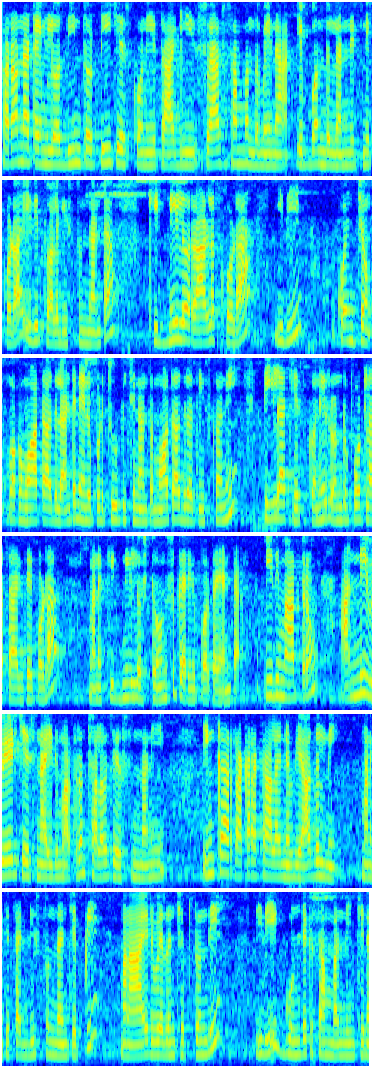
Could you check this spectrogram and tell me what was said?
కరోనా టైంలో దీంతో టీ చేసుకొని తాగి శ్వాస సంబంధమైన ఇబ్బందులన్నింటినీ కూడా ఇది తొలగిస్తుందంట. కిడ్నీలో రాళ్ళకు కూడా ఇది కొంచెం ఒక మోతాదులో అంటే నేను ఇప్పుడు చూపించినంత మోతాదులో తీసుకొని టీలా చేసుకొని రెండు పూట్ల తాగితే కూడా మన కిడ్నీలో స్టోన్స్ కరిగిపోతాయంట. ఇది మాత్రం అన్నీ వేడి చేసిన ఇది మాత్రం చలవ చేస్తుందని ఇంకా రకరకాలైన వ్యాధుల్ని మనకి తగ్గిస్తుందని చెప్పి మన ఆయుర్వేదం చెప్తుంది. ఇది గుండెకు సంబంధించిన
